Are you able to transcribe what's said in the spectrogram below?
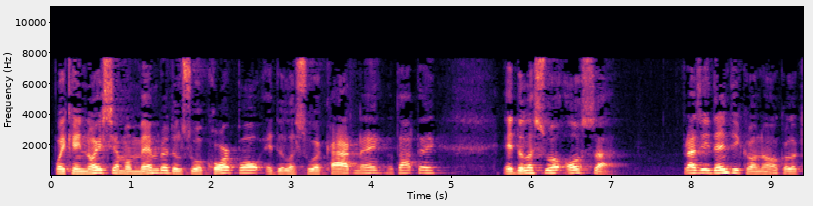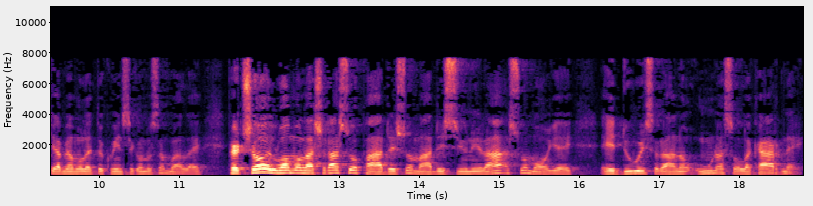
Poiché noi siamo membri del suo corpo e della sua carne, notate, e della sua ossa. Frase identica, no? Quello che abbiamo letto qui in secondo Samuele. Perciò l'uomo lascerà suo padre e sua madre, si unirà a sua moglie e i due saranno una sola carne.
